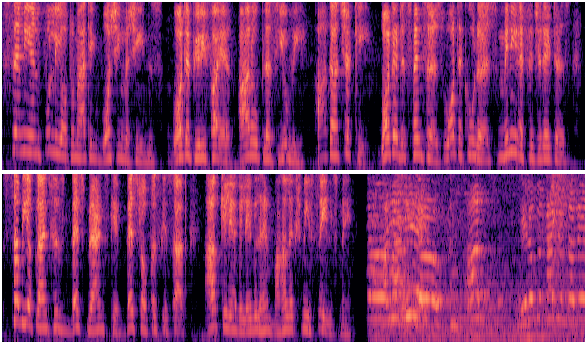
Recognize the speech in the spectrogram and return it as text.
semi and fully automatic washing machines, water purifier, RO plus UV, आटा चक्की, water dispensers, water coolers, mini refrigerators, सभी appliances बेस्ट ब्रांड्स के बेस्ट ऑफर्स के साथ आपके लिए अवेलेबल है महालक्ष्मी सेल्स में हे लोक काय करतात हे?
